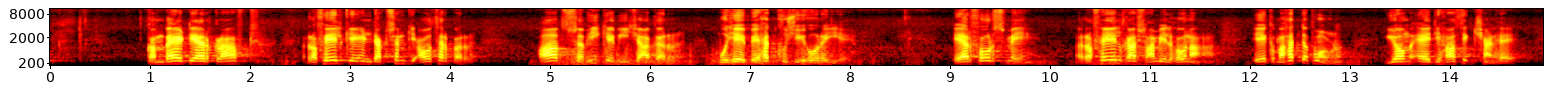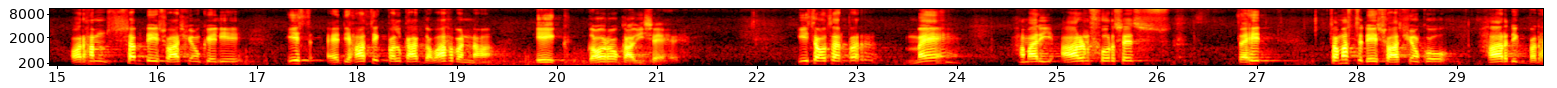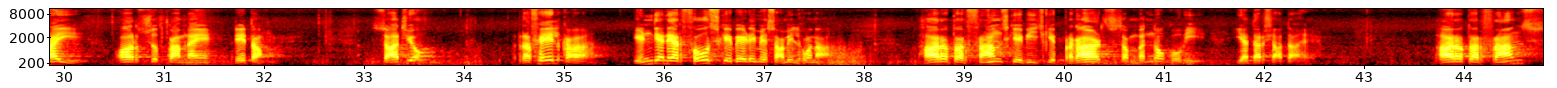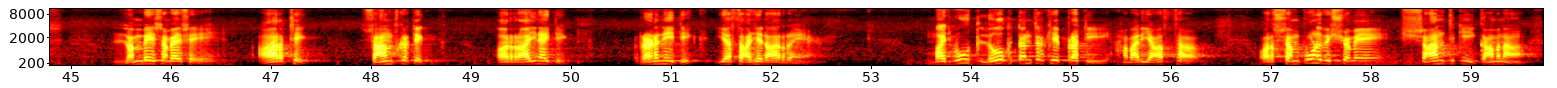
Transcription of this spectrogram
कम्बैट एयरक्राफ्ट रफेल के इंडक्शन के अवसर पर आप सभी के बीच आकर मुझे बेहद खुशी हो रही है एयरफोर्स में रफेल का शामिल होना एक महत्वपूर्ण एवं ऐतिहासिक क्षण है। और हम सब देशवासियों के लिए इस ऐतिहासिक पल का गवाह बनना एक गौरव का विषय है। इस अवसर पर मैं, हमारी आर्म फोर्सेस सहित समस्त देशवासियों को हार्दिक बधाई और शुभकामनाएँ देता हूँ। साथियों, रफेल का इंडियन एयरफोर्स के बेड़े में शामिल होना भारत और फ्रांस के बीच के प्रगाढ़ संबंधों को भी यह दर्शाता है। भारत और फ्रांस लंबे समय से आर्थिक, सांस्कृतिक और राजनीतिक, रणनीतिक या साझेदार रहे हैं। मज़बूत लोकतंत्र के प्रति हमारी आस्था और संपूर्ण विश्व में शांति की कामना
